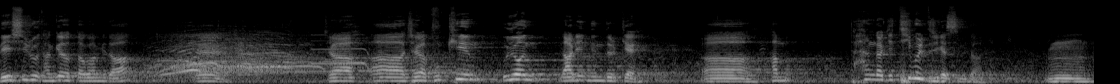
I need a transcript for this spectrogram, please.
4시로 당겨졌다고 합니다. 네. 자, 아, 제가 국힘 의원 날인님들께 어, 한, 한 가지 팁을 드리겠습니다. 음,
